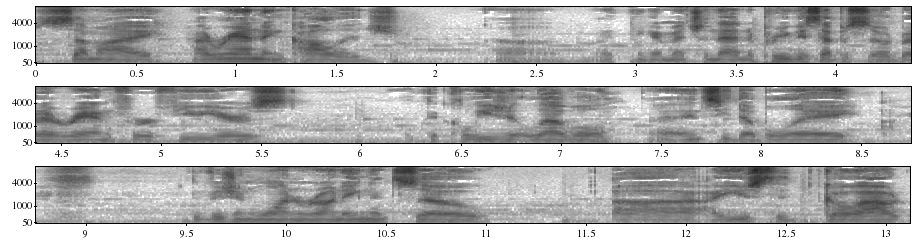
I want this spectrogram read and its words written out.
semi, I ran in college. Uh, I think I mentioned that in a previous episode, but I ran for a few years at the collegiate level, uh, NCAA, Division One running. And so, uh, I used to go out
